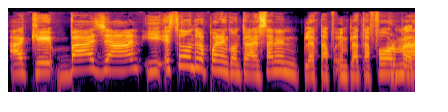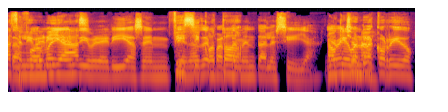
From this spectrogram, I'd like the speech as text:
A que vayan. ¿Y esto dónde lo pueden encontrar? ¿Están en, en plataformas, en, librerías? en librerías, en tiendas departamentales, sí, ya. Ya okay, recorrido.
